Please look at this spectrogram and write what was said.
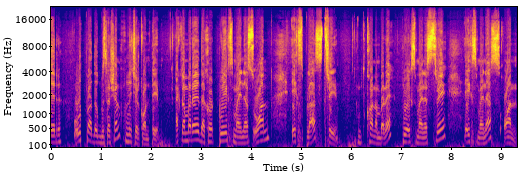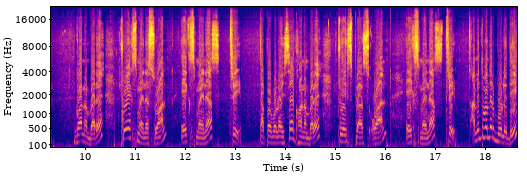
এর উৎপাদক বিশ্লেষণ নিচের কোনটি? এক নম্বরে দেখো two X minus one X plus three খ নম্বরে two X minus three X minus one গ নম্বরে two X minus one X minus three তারপর বলা হয়েছে ঘ নম্বরে two X plus one X minus three আমি তোমাদের বলে দিই,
